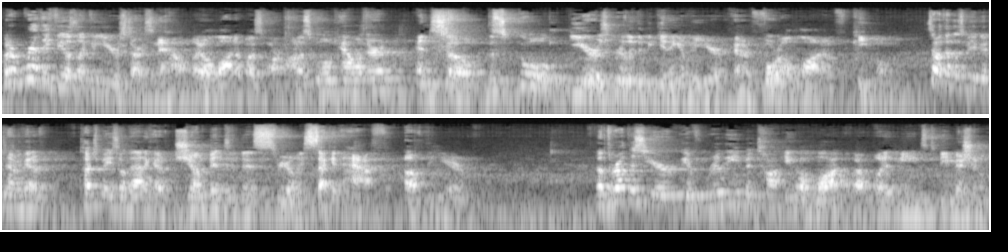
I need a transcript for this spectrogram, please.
but it really feels like the year starts now. Know a lot of us are on a school calendar, and so the school year is really the beginning of the year, kind of for a lot of people. So I thought this would be a good time to kind of touch base on that and kind of jump into this really second half of the year. Now, throughout this year, we have really been talking a lot about what it means to be missional.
